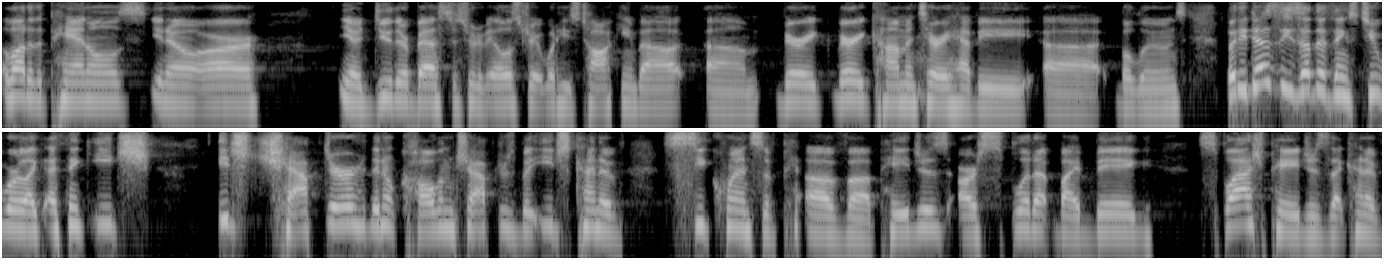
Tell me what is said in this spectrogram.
A lot of the panels you know are you know do their best to sort of illustrate what he's talking about um, very very commentary heavy uh, balloons but he does these other things too where like i think each each chapter they don't call them chapters but each kind of sequence of, of uh, pages are split up by big splash pages that kind of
